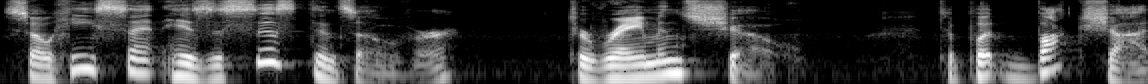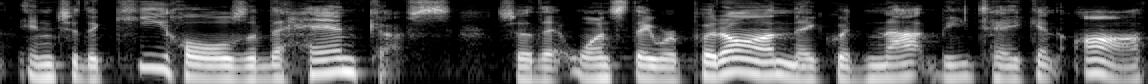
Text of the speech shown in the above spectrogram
so he sent his assistants over to Raymond's show to put buckshot into the keyholes of the handcuffs so that once they were put on, they could not be taken off,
